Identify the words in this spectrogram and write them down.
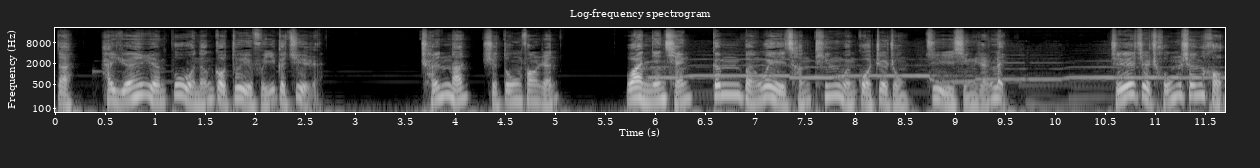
但还远远不能够对付一个巨人。陈南是东方人，万年前根本未曾听闻过这种巨型人类。直至重生后，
